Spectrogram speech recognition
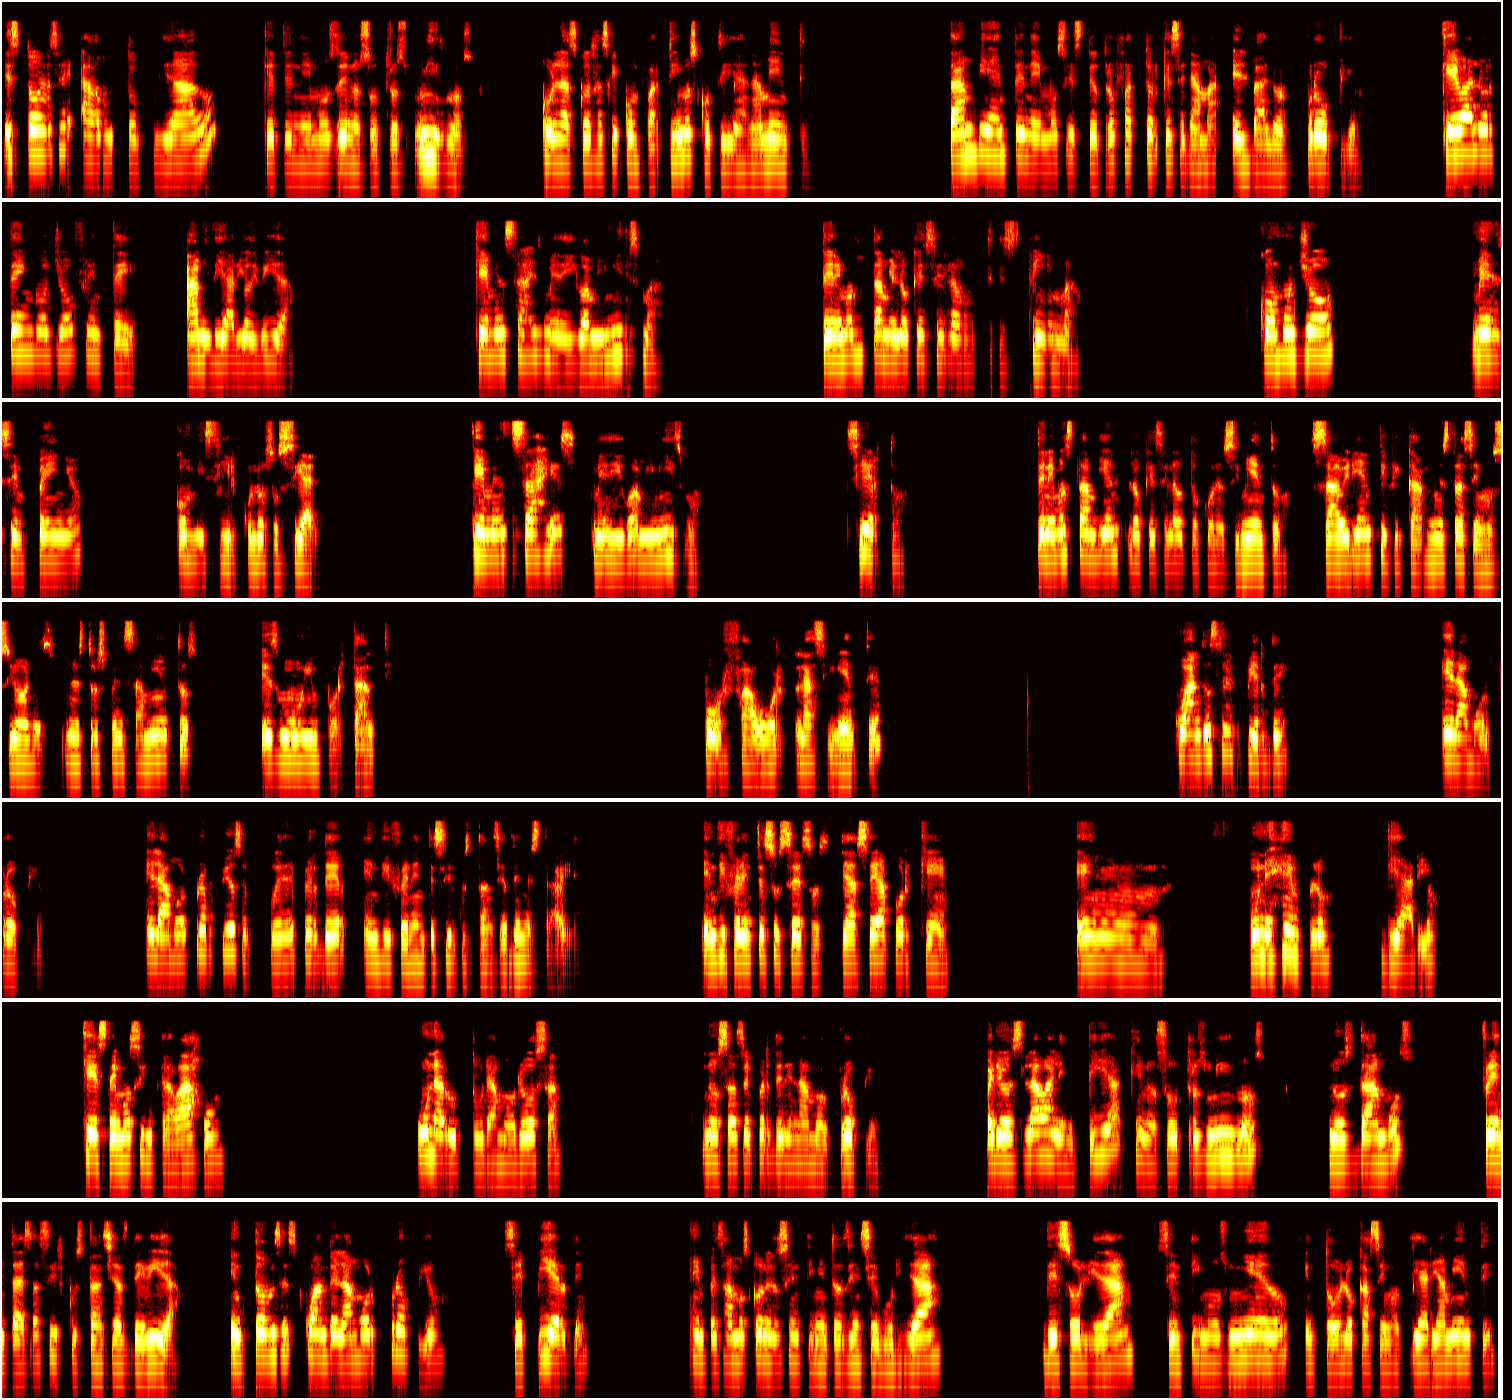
Es todo ese autocuidado que tenemos de nosotros mismos con las cosas que compartimos cotidianamente. También tenemos este otro factor que se llama el valor propio. ¿Qué valor tengo yo frente a mi diario de vida? ¿Qué mensajes me digo a mí misma? Tenemos también lo que es el autoestima. Cómo yo me desempeño con mi círculo social. ¿Qué mensajes me digo a mí mismo? ¿Cierto? Tenemos también lo que es el autoconocimiento saber identificar nuestras emociones, nuestros pensamientos, es muy importante. Por favor, la siguiente. ¿Cuándo se pierde el amor propio? El amor propio se puede perder en diferentes circunstancias de nuestra vida, en diferentes sucesos, ya sea porque en un ejemplo diario, que estemos sin trabajo, una ruptura amorosa, nos hace perder el amor propio. Pero es la valentía que nosotros mismos nos damos frente a esas circunstancias de vida. Entonces, cuando el amor propio se pierde, empezamos con esos sentimientos de inseguridad, de soledad, sentimos miedo en todo lo que hacemos diariamente,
